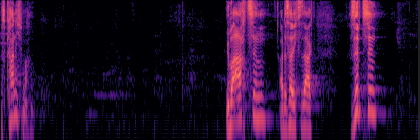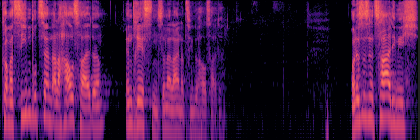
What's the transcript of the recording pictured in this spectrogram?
Was kann ich machen? Über 18, ah, das hatte ich gesagt, 17,7 Prozent aller Haushalte in Dresden sind alleinerziehende Haushalte. Und es ist eine Zahl, die mich,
